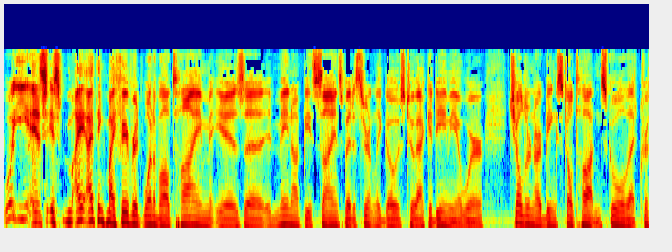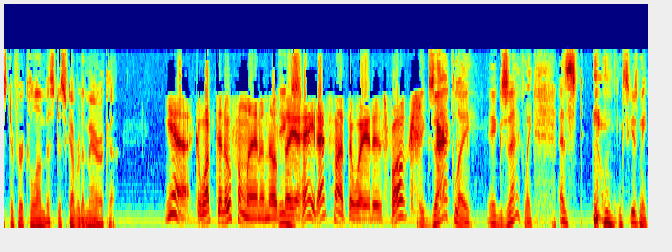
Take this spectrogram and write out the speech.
Well, it's, it's, I, I think my favorite one of all time is uh, it may not be science, but it certainly goes to academia, where children are being still taught in school that Christopher Columbus discovered America. Yeah, go up to Newfoundland and they'll Ex- you, "Hey, that's not the way it is, folks." Exactly, exactly. As excuse me,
